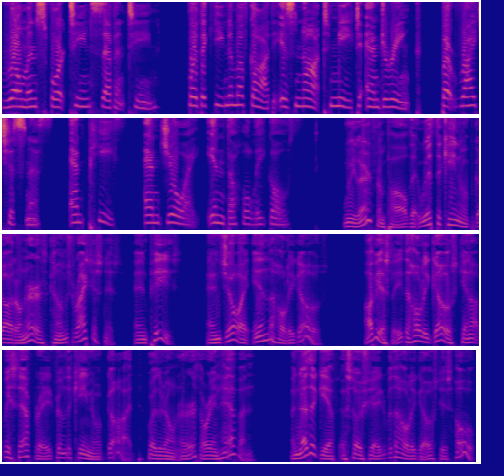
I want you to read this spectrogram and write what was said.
Romans 14:17 For the kingdom of God is not meat and drink, but righteousness and peace and joy in the Holy Ghost. We learn from Paul that with the kingdom of God on earth comes righteousness and peace and joy in the Holy Ghost. Obviously, the Holy Ghost cannot be separated from the kingdom of God, whether on earth or in heaven. Another gift associated with the Holy Ghost is hope.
